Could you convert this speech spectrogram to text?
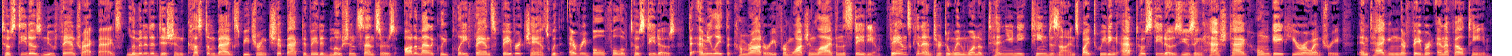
Tostitos' new fan track bags, limited edition custom bags featuring chip activated motion sensors, automatically play fans' favorite chants with every bowl full of Tostitos to emulate the camaraderie from watching live in the stadium. Fans can enter to win one of 10 unique team designs by tweeting at Tostitos using hashtag HomeGateHeroEntry Hero Entry and tagging their favorite NFL team.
